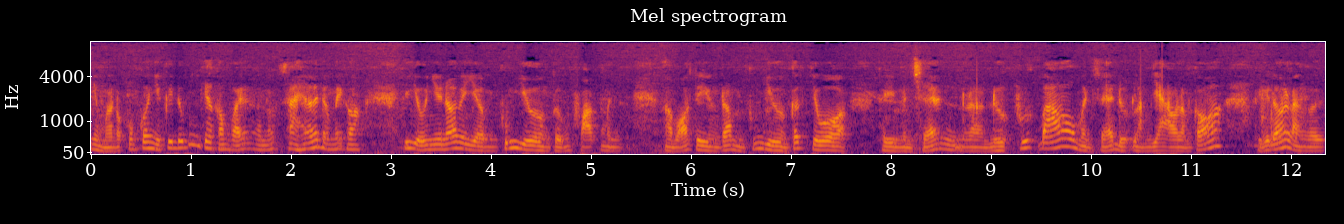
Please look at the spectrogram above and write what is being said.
nhưng mà nó cũng có những cái đúng chứ không phải là nó sai hết đâu mấy con. Ví dụ như nói bây giờ mình cúng dường tượng phật mình à, bỏ tiền ra mình cúng dường cất chùa thì mình sẽ là được phước báo mình sẽ được làm giàu làm có. Thì cái đó là người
